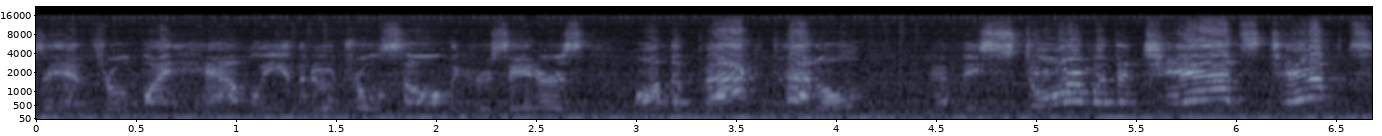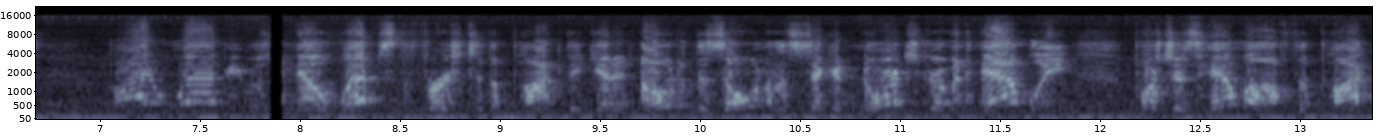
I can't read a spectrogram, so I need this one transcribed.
It's a hit thrown by Hamley in the neutral zone. The Crusaders on the back pedal, and the Storm with a chance, tipped by Webb. He was now Webb's the to puck. They get it out of the zone on the stick of Nordstrom, and Hamley pushes him off the puck.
